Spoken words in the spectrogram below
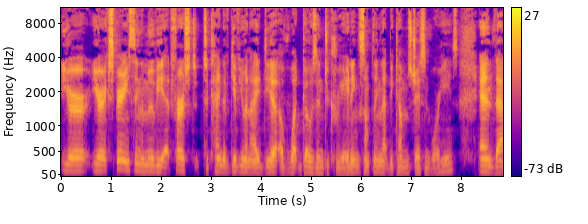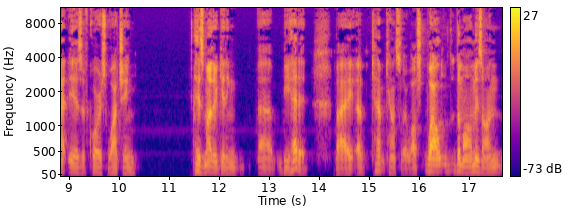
you're you're experiencing the movie at first to kind of give you an idea of what goes into creating something that becomes Jason Voorhees, and that is, of course, watching his mother getting uh, beheaded by a camp counselor while while the mom is on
